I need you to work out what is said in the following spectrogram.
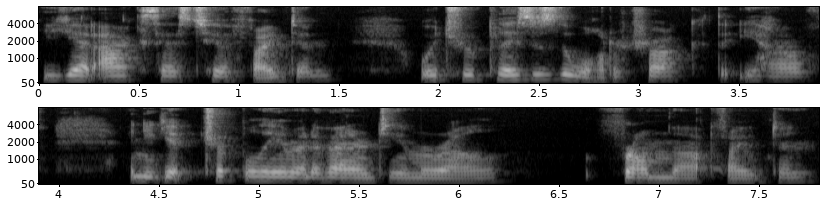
you get access to a fountain, which replaces the water trough that you have, and you get triple the amount of energy and morale from that fountain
